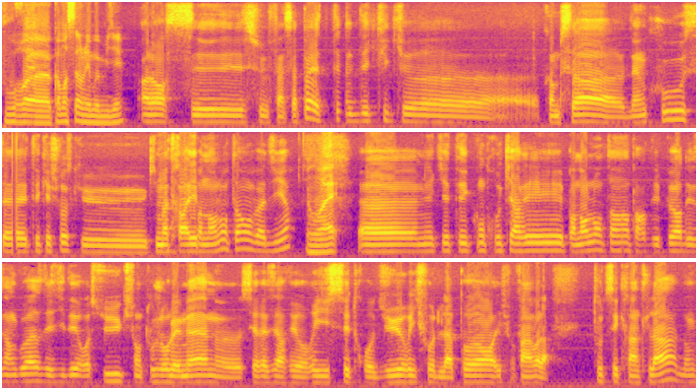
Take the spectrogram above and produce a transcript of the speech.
pour euh, commencer dans l'immobilier Alors, c'est, enfin, ça peut être un déclic euh, comme ça d'un coup. Ça a été quelque chose que, qui m'a travaillé pendant longtemps, on va dire. Ouais. Euh, mais qui était contrecarré pendant longtemps par des peurs, des angoisses, des idées reçues qui sont toujours les mêmes. c'est réservé au risque, c'est trop dur, il faut de l'apport, il faut, enfin voilà toutes ces craintes-là, donc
